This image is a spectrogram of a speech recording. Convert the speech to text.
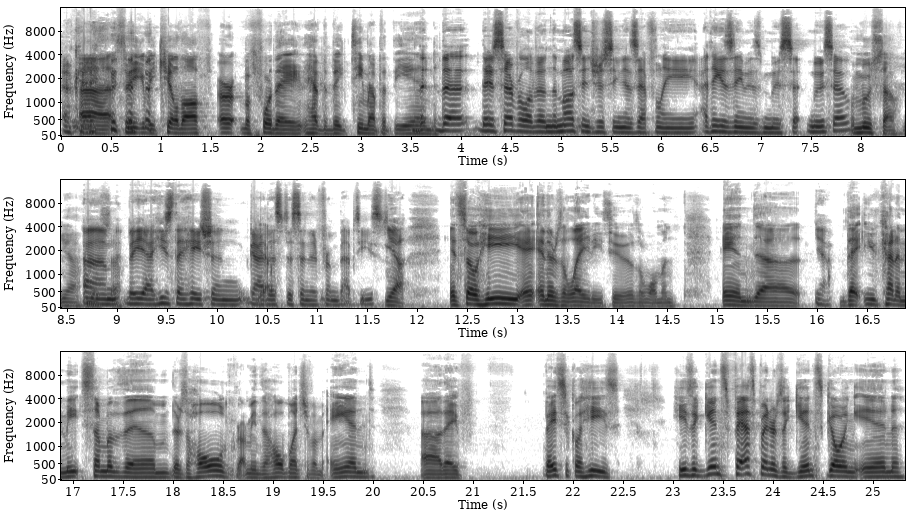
Okay. Uh, so he can be killed off or before they have the big team up at the the, end. the there's several of them. The most interesting is definitely I think his name is Muso. Muso. Musso, yeah. Um, but yeah, he's the Haitian guy that's descended from Baptiste. Yeah, and so he and there's a lady too, there's a woman, and uh, Yeah. that you kind of meet some of them. There's a whole, I mean, the whole bunch of them, and uh, they've basically he's he's against Fassbender's against going in.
